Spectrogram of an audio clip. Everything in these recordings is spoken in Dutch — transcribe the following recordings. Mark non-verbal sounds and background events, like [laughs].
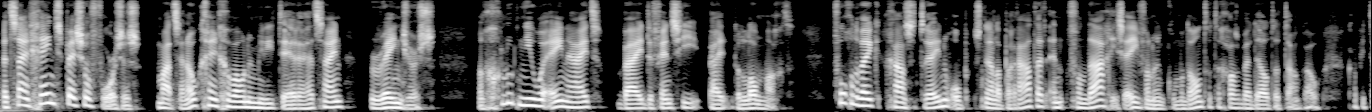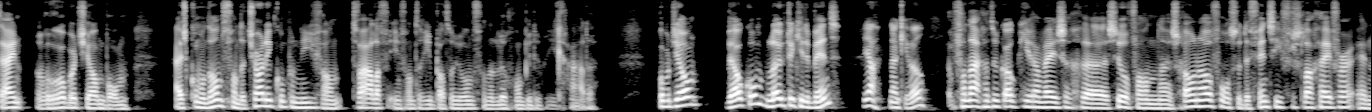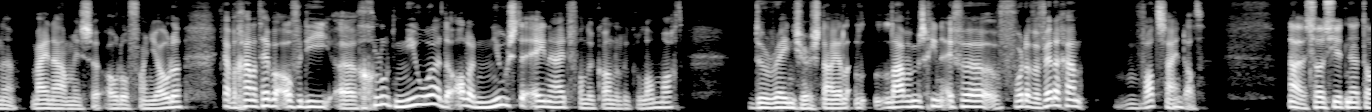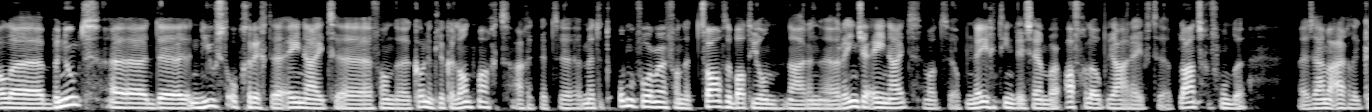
het zijn geen special forces, maar het zijn ook geen gewone militairen. Het zijn Rangers. Een gloednieuwe eenheid bij Defensie bij de Landmacht. Volgende week gaan ze trainen op snelle paraatheid. En vandaag is een van hun commandanten te gast bij Delta Tango. Kapitein Robert Jan Bom. Hij is commandant van de Charlie Compagnie van 12 Infanteriebataljon van de Luchtmobiele Brigade. Robert Jan, welkom. Leuk dat je er bent. Ja, dankjewel. Vandaag natuurlijk ook hier aanwezig eh Sylvan eh, Schoonhoven, onze defensieverslaggever. En eh, mijn naam is eh, Olof van Jolen. Ja, we gaan het hebben over die gloednieuwe, de allernieuwste eenheid van de Koninklijke Landmacht. De Rangers. Nou ja, la- laten we misschien even, voordat we verder gaan, wat zijn dat? Nou, zoals je het net al eh, benoemt, eh, de nieuwst opgerichte eenheid eh, van de Koninklijke Landmacht. Eigenlijk het, met het omvormen van het 12e bataljon naar een Ranger-eenheid. Wat op 19 december afgelopen jaar heeft plaatsgevonden. Zijn we eigenlijk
